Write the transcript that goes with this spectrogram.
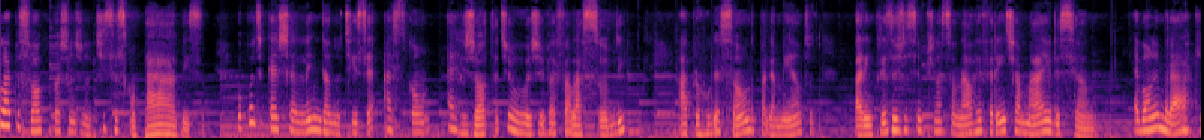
Olá, pessoal que gostam de notícias contábeis. O podcast Além da Notícia Ascom RJ de hoje vai falar sobre a prorrogação do pagamento para empresas do Simples Nacional referente a maio desse ano. É bom lembrar que,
